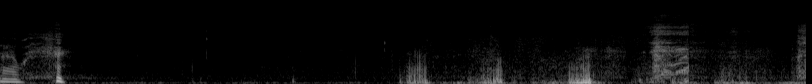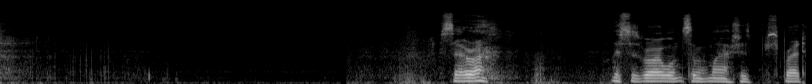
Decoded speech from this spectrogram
Wow. Sarah, this is where I want some of my ashes spread,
